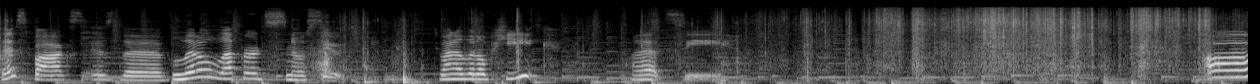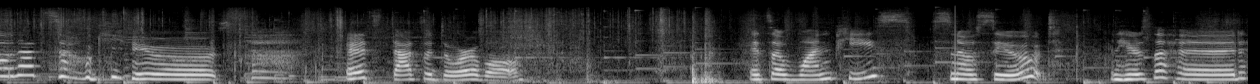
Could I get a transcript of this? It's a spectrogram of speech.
This box is the Little Leopard snowsuit. Do you want a little peek? Let's see. Oh, that's so cute. It's, that's adorable. It's a one piece snowsuit. And here's the hood.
